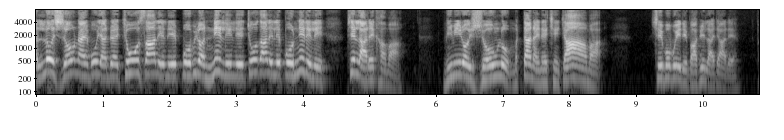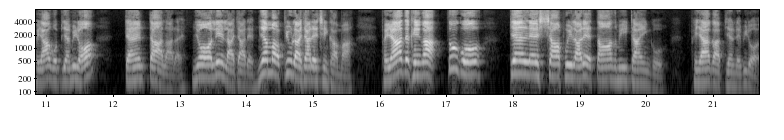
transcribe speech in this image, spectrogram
အလွတ်ရုံနိုင်ဖို့ရန်အတွက်စ조사လေးလေးပို့ပြီးတော့နစ်လေးလေးစ조사လေးလေးပို့နစ်လေးလေးဖြစ်လာတဲ့ခါမှာမိမိတို့ယုံလို့မတတ်နိုင်တဲ့ချိန်ကြာမှရှေးဘိုးဘွေးတွေဘာဖြစ်လာကြတယ်ဖះကိုပြန်ပြီးတော့တန်းတလာတယ်မျော်လင့်လာကြတယ်မျက်မှောက်ပြုတ်လာကြတဲ့ချိန်ခါမှာဖះသခင်ကသူ့ကို ပြန်လဲရှာဖွေလာတဲ့သားသမီးတိုင်းကိုဖခင်ကပြန်လဲပြီးတော့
